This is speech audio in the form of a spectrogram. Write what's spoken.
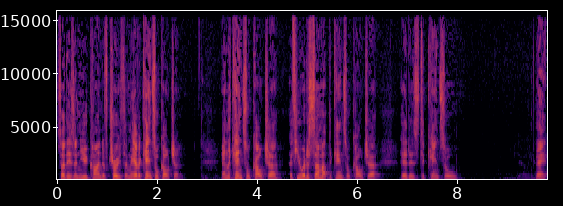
So there's a new kind of truth, and we have a cancel culture. And the cancel culture, if you were to sum up the cancel culture, it is to cancel that.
